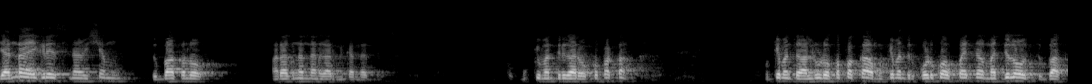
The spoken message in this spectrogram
జెండా ఎగరేసిన విషయం దుబ్బాకలో రఘునందన్ గారు మీకు అందరు తెలుసు. ముఖ్యమంత్రి గారు ఒక పక్క ముఖ్యమంత్రి అల్లుడు ఒక పక్క ముఖ్యమంత్రి కొడుకు ఒక పక్క మధ్యలో దుబ్బాక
